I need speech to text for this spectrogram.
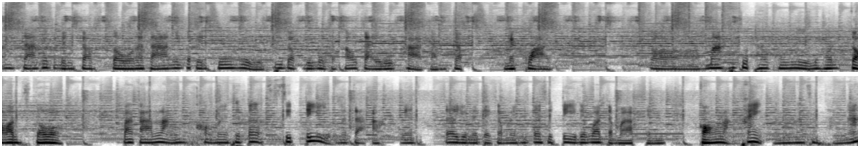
นะจ๊ะก็จะเป็นจอร์โตนะจ๊ะนี่ก็เป็นคู่หูที่แบบดูเหมือนจะเข้าใจรู้ขากันกับ แม็กควายก็มากที่สุดเท่าที่มีนะคนจอห์นสโตประการหลังของแมนเชสเตอร์ซิตี้นะจ๊ะแมนเชสเตอร์ยูไนเต็ดกับแมนเชสเตอร์ซิตี้เรียกว่าจะมาเป็นกองหลังให้อันนี้น่าสนใจนะ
